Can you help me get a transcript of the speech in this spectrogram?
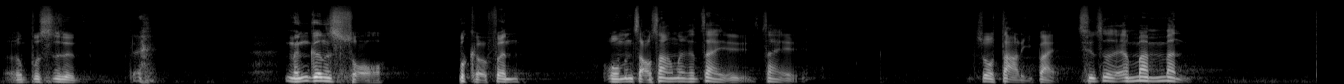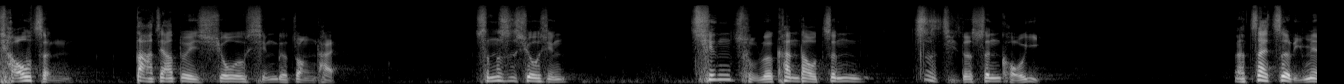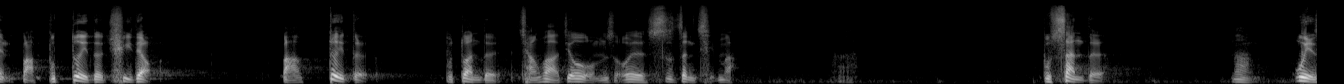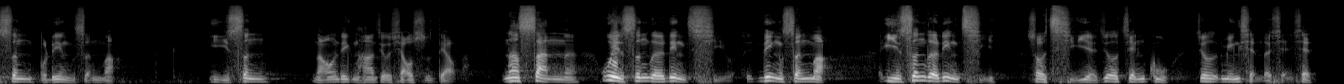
而不是能跟所不可分。我们早上那个在在做大礼拜，其实要慢慢调整大家对修行的状态。什么是修行？清楚的看到真自己的身口意。那在这里面把不对的去掉，把。对的，不断的强化，就我们所谓的四正勤嘛，啊，不善的，那未生不令生嘛，已生，然后令它就消失掉。那善呢？未生的令起，令生嘛，已生的令起，所以起也就坚固，就是明显的显现。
